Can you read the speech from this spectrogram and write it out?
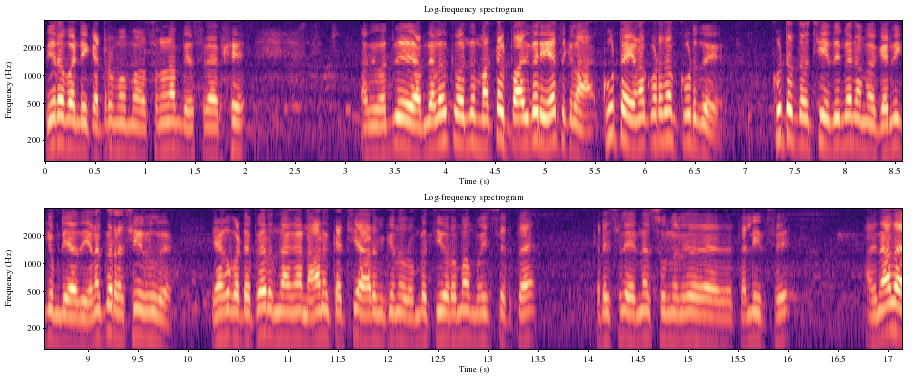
வீரபாண்டி கட்டரமம்மா வசனம்லாம் பேசுகிறாரு அது வந்து அந்த அளவுக்கு வந்து மக்கள் பாதி பேர் ஏற்றுக்கலாம் கூட்டம் எனக்கு கூட தான் கூடுது. கூட்டத்தை வச்சு எதுவுமே நம்ம கவனிக்க முடியாது. எனக்கும் ரசிகர்கள் ஏகப்பட்ட பேர் இருந்தாங்க. நானும் கட்சி ஆரம்பிக்கணும் ரொம்ப தீவிரமாக முயற்சி எடுத்தேன். கடைசியில் என்ன சூழ்நிலை தள்ளிடுச்சு அதனால்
